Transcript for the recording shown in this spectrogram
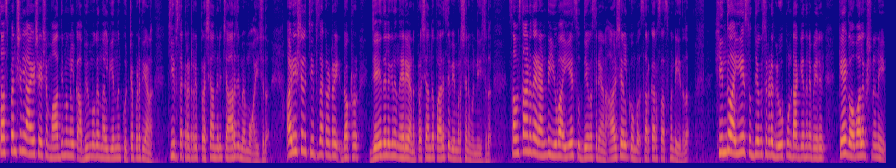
സസ്പെൻഷനിലായ ശേഷം മാധ്യമങ്ങൾക്ക് അഭിമുഖം നൽകിയെന്നും കുറ്റപ്പെടുത്തിയാണ് ചീഫ് സെക്രട്ടറി പ്രശാന്തിന് ചാർജ് മെമ്മോ അയച്ചത്. അഡീഷണൽ ചീഫ് സെക്രട്ടറി ഡോക്ടർ ജയതിലകിന് നേരെയാണ് പ്രശാന്ത് പരസ്യ വിമർശനം ഉന്നയിച്ചത്. സംസ്ഥാനത്തെ രണ്ട് യുവ ഐ എസ് ഉദ്യോഗസ്ഥരെയാണ് ആഴ്ചകൾക്ക് മുമ്പ് സർക്കാർ സസ്പെൻഡ് ചെയ്തത്. ഹിന്ദു ഐ എസ് ഉദ്യോഗസ്ഥരുടെ ഗ്രൂപ്പ് ഉണ്ടാക്കിയതിന്റെ പേരിൽ കെ ഗോപാലകൃഷ്ണനെയും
